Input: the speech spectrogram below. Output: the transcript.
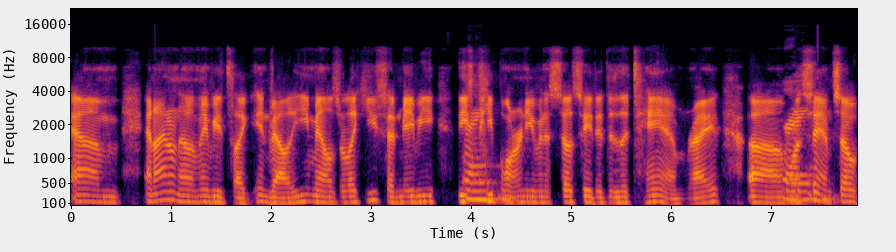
Um, and I don't know, maybe it's like invalid emails or like you said, maybe these Right. people aren't even associated to the TAM, right? Or Right. SAM. So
